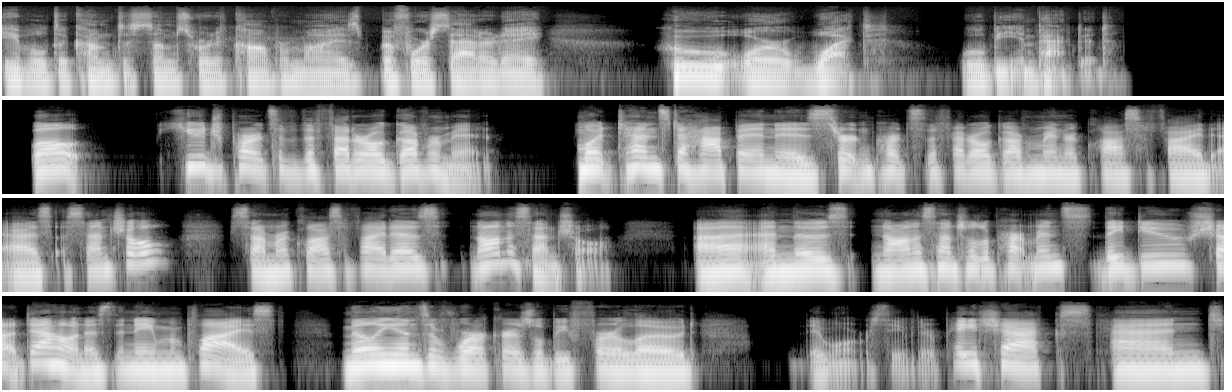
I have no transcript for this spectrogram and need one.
able to come to some sort of compromise before Saturday, who or what will be impacted? Well, huge parts of the federal government. What tends to happen is certain parts of the federal government are classified as essential, some are classified as non essential. Uh, and those non essential departments, they do shut down, as the name implies. Millions of workers will be furloughed. They won't receive their paychecks. And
